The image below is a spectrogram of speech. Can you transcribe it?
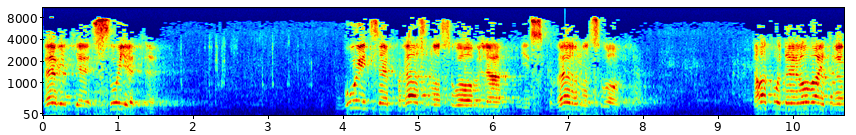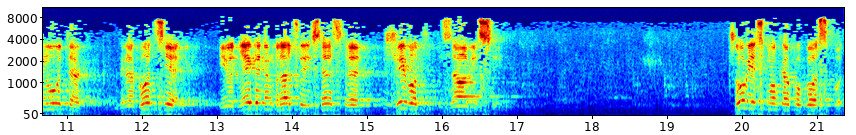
velike sujete, bujice praznoslovlja i skvernoslovlja. Tako da je ovaj trenutak dragocijen i od njega nam, braćo i sestre, život zavisi. Čuli smo kako Gospod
